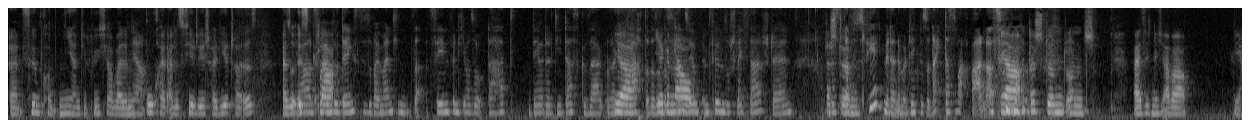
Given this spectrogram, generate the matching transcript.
äh, ein Film kommt nie an die Bücher, weil im Ja. Buch halt alles viel detaillierter ist. Also ja, ist und klar. vor allem, du denkst so bei manchen Szenen, finde ich immer so, da hat der oder die das gesagt oder Ja, gedacht oder so. ja, das genau. kannst du ja im Film so schlecht darstellen. Das das, stimmt. das fehlt mir dann immer. Ich denke mir so, nein, das war aber anders. Ja, das stimmt und weiß ich nicht, aber ja,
